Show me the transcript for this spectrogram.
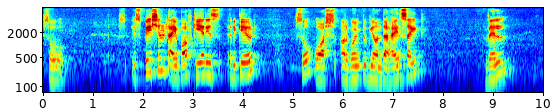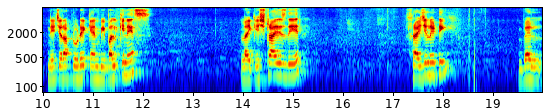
so special type of care is required. So costs are going to be on the higher side. Well nature of product can be bulkiness like extra is there. Fragility. Well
